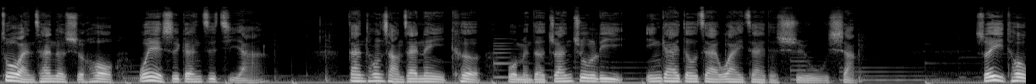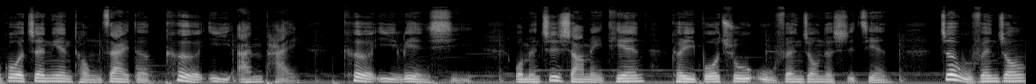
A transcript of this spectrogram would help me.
做晚餐的时候，我也是跟自己呀。但通常在那一刻，我们的专注力应该都在外在的事物上。所以，透过正念同在的刻意安排、刻意练习，我们至少每天可以播出五分钟的时间。这五分钟，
